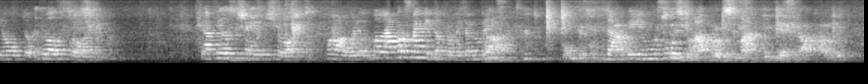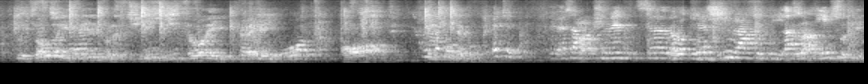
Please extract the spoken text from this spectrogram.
De 8 ori. de 8 ori, și va fi 168. Aoleu, bă, aproximativ, domn profesor, nu Da? vreți? Punct pe punct. Da, că e mult Și mult. deci aproximativ egal cu 2,5, 2, 3, 8. 8. Punct pe punct. Etc. Să aproximăm, să rotunjim Rotunjim la sutin. la La sutin, sutin.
